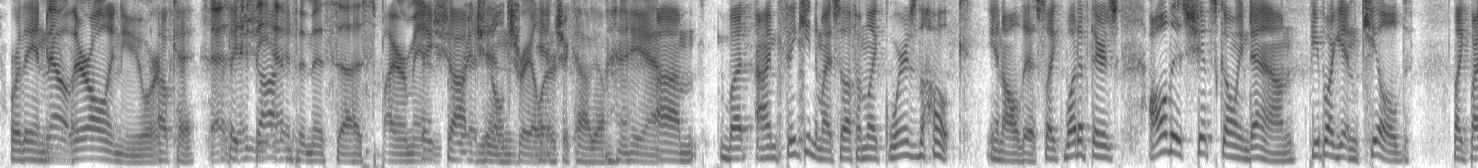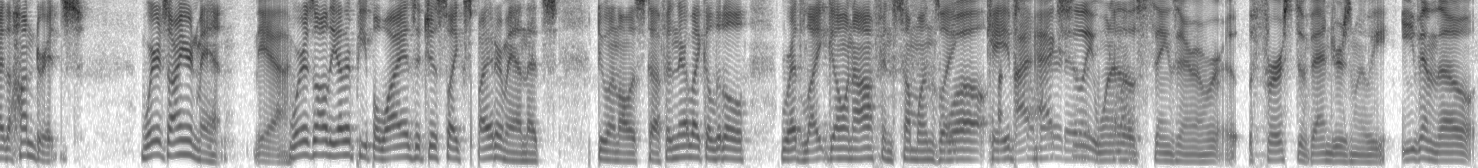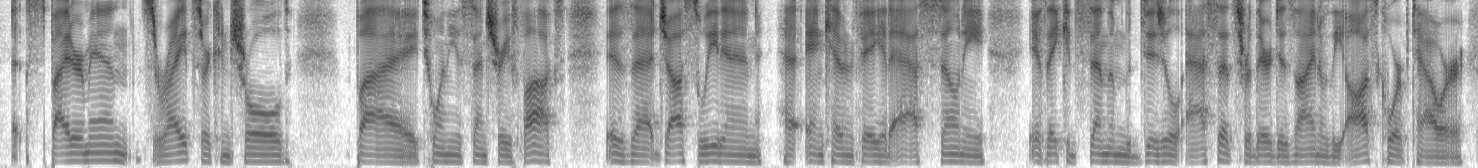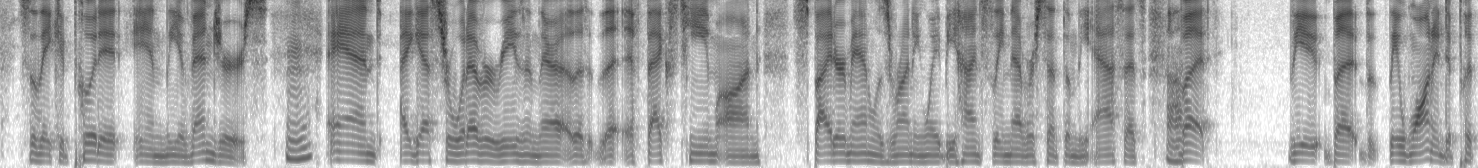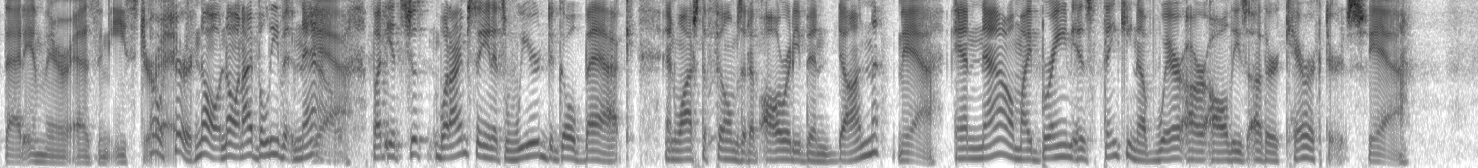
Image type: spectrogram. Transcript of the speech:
or are they in New No, York? they're all in New York. okay As they in shot the infamous uh, Spider-Man they shot original it in, trailer. in Chicago. Yeah. Um, but I'm thinking to myself, I'm like, where's the Hulk in all this? Like, what if there's all this shit's going down? People are getting killed, like by the hundreds. Where's Iron Man? Yeah. Where's all the other people? Why is it just like Spider Man that's doing all this stuff? Isn't there like a little red light going off in someone's like well, cave? I, actually, to one of those things I remember, uh, the first Avengers movie, even though Spider Man's rights are controlled by 20th Century Fox, is that Joss Whedon and Kevin Feige had asked Sony if they could send them the digital assets for their design of the Oscorp Tower so they could put it in the Avengers. Mm-hmm. And I guess for whatever reason, there the, the effects team on Spider Man was running way behind, so they never sent them the assets. Uh-huh. But the but they wanted to put that in there as an Easter Oh egg. sure, no, no, and I believe it now. Yeah. But it's just what I'm saying. It's weird to go back and watch the films that have already been done, Yeah, and now my brain is thinking of where are all these other characters. yeah,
